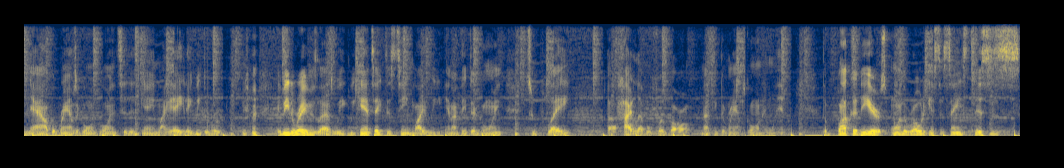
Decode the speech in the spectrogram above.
now the Rams are going going into this game like, hey, they beat the they beat the Ravens last week. We can't take this team lightly, and I think they're going to play uh, high level football, and I think the Rams go on and win. the Buccaneers on the road against the Saints. This is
